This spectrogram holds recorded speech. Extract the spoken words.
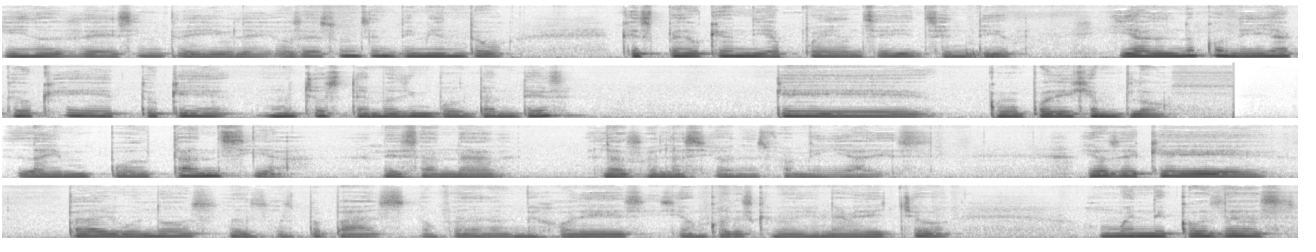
y no sé, es increíble, o sea, es un sentimiento que espero que un día puedan sentir. Y hablando con ella, creo que toqué muchos temas importantes que, como por ejemplo, la importancia de sanar las relaciones familiares. Yo sé que para algunos nuestros papás no fueron los mejores, hicieron cosas que no debían haber hecho, un buen de cosas,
